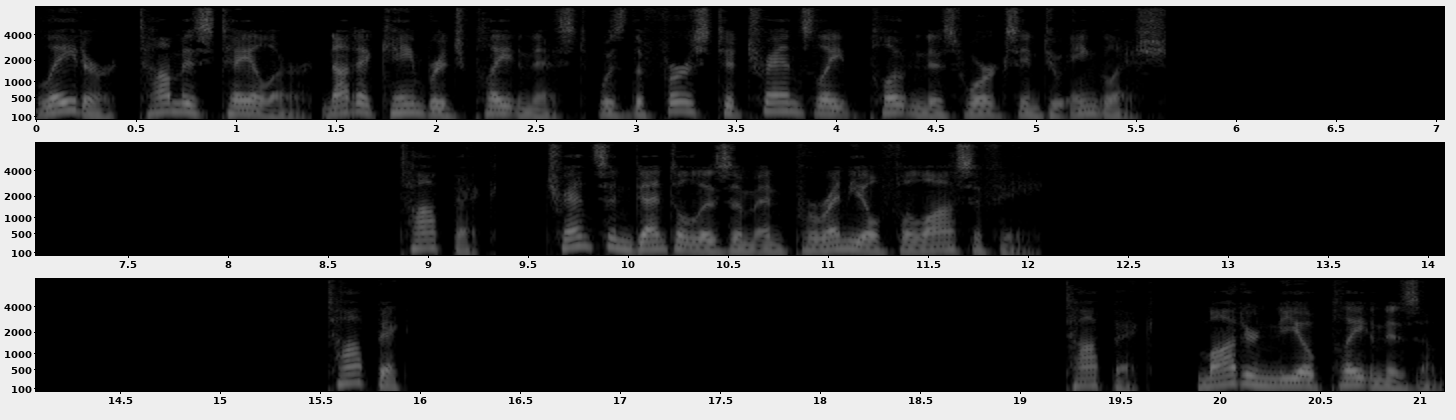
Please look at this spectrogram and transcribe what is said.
Later, Thomas Taylor not a Cambridge Platonist was the first to translate Plotinus works into English. Transcendentalism and perennial philosophy. Modern Neoplatonism.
